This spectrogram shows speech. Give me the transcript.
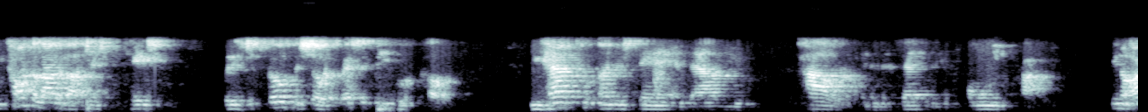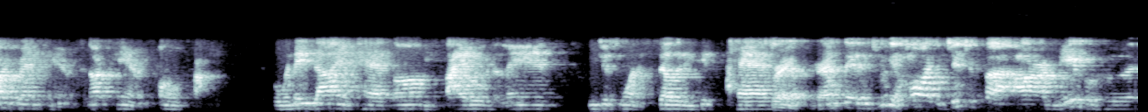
We talk a lot about gentrification, but it just goes to show, especially people of color, we have to understand and value power and the necessity of owning property. You know, our grandparents and our parents own property, but when they die and pass on, we fight over the land. We just want to sell it and get the cash. Right, And I said it's really hard to gentrify our neighborhood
